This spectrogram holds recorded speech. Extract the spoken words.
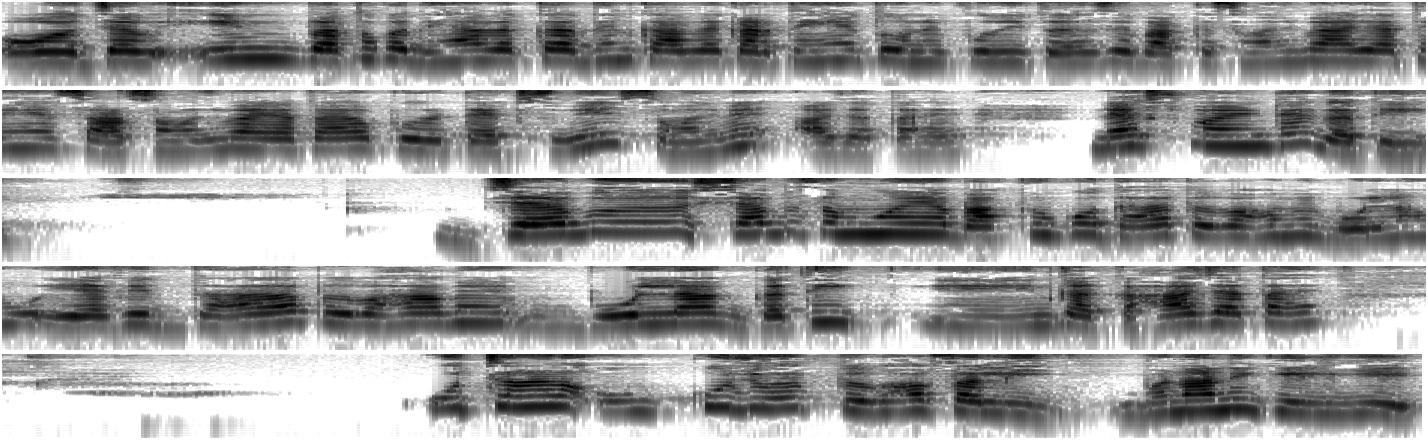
और जब इन बातों का ध्यान रखकर अध्ययन कार्य करते हैं तो उन्हें पूरी तरह से वाक्य समझ में आ जाते हैं, सार समझ में आ जाता है और पूरा टेक्स्ट भी समझ में आ जाता है। नेक्स्ट पॉइंट है गति। जब शब्द समूह या वाक्यों को धारा प्रवाह में बोलना हो या फिर धारा प्रवाह में बोलना गति इनका कहा जाता है, उच्चारण को जो है प्रभावशाली बनाने के लिए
